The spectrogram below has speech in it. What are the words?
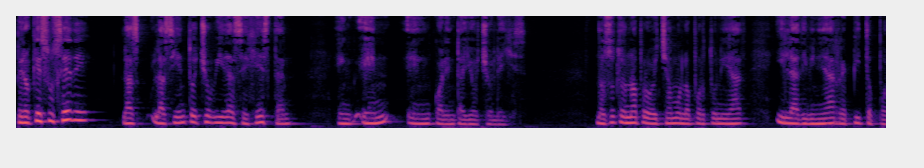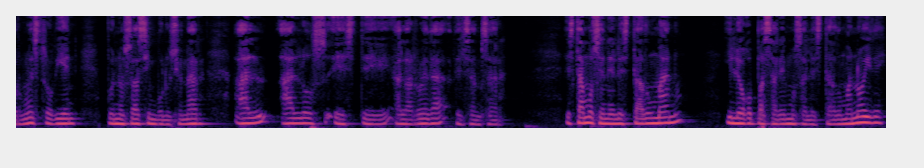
Pero ¿qué sucede? Las, las 108 vidas se gestan en, en, en 48 leyes. Nosotros no aprovechamos la oportunidad y la divinidad, repito, por nuestro bien, pues nos hace involucionar al, a, los, este, a la rueda del samsara. Estamos en el estado humano y luego pasaremos al estado humanoide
